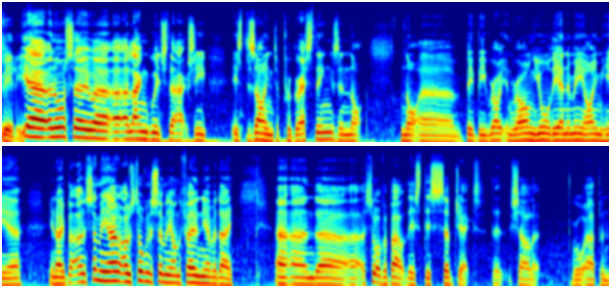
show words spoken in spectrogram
Really? Yeah, and also uh, a, a language that actually is designed to progress things and not not uh, be, be right and wrong. You're the enemy. I'm here. You know. But uh, something I, I was talking to somebody on the phone the other day, uh, and uh, uh, sort of about this this subject that Charlotte brought up, and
